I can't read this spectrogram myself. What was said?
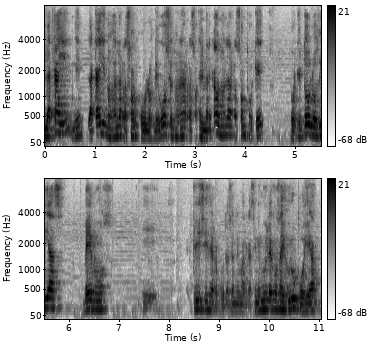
la calle, la calle nos da la razón, o los negocios nos dan la razón, el mercado nos da la razón, ¿por qué? Porque todos los días vemos eh, crisis de reputación de marca. Sin ir muy lejos hay grupos ya,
